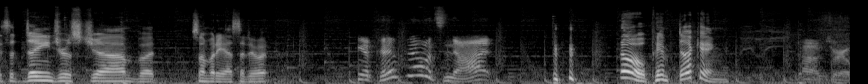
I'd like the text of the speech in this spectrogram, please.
It's a dangerous job, but somebody has to do it. Being a pimp? No, it's not. No, pimp ducking. Oh, true.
